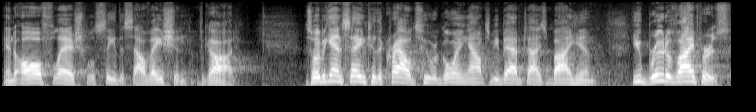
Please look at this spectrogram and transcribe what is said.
and all flesh will see the salvation of God. So he began saying to the crowds who were going out to be baptized by him, You brood of vipers,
